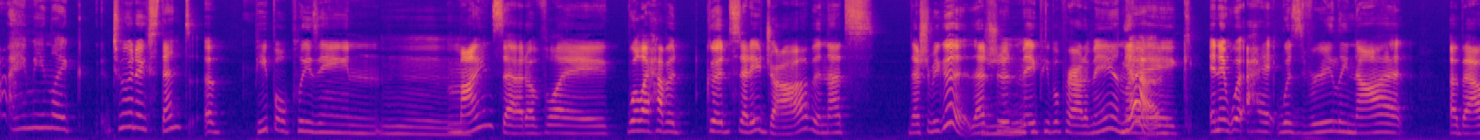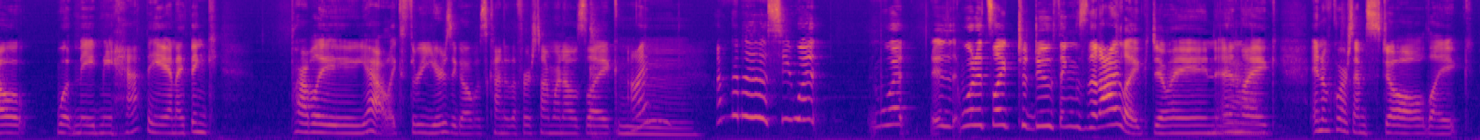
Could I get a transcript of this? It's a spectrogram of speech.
i mean like to an extent a people pleasing Mm. mindset of like, well, I have a good steady job and that's that should be good. That should Mhm. make people proud of me and Yeah. like and it, it was really not about what made me happy and I think probably yeah, like 3 years ago was kind of the first time when I was like I'm Mm. I'm going to see what what is what it's like to do things that I like doing and like and of course I'm still like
